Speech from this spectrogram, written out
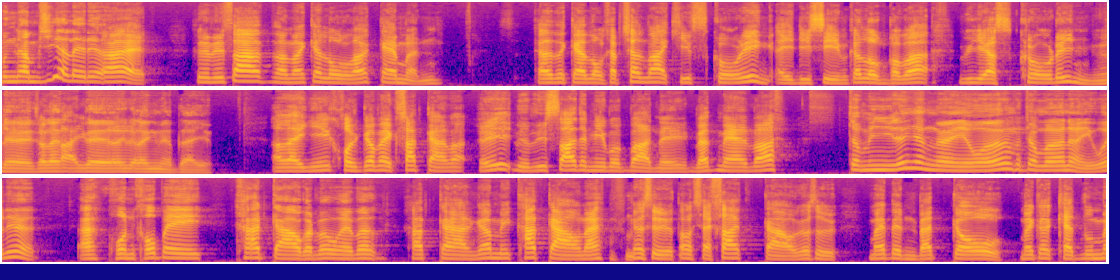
มึงทำเชี่ยอะไรเนี่ยใช่คือลิซ่าตอนนั้นแกลงแล้วแกเหมือนการสแกนลงแคปชั่นว่า keep scrolling IDC มันก็ลงคำว่า we are scrolling เลยกำลังตายเลยกำลังเหนือบใจอยู่อะไรอย่างนี้คนก็ไปคาดการณ์ว่าเอ้ยหรือลิซ่าจะมีบทบาทในแบทแมนปะ จะมีได้ยังไงวะมันจะมาไหนวะเนี่ยอะคนเขาไปคาดกาวกันบ้างไงบ้างคาดการณ์ก็ไม่คาดกาวนะ ก็คือต้องใช้คาดกาวก็คือไม่เป็นแบทโกลไม่ก็แคท w ูแม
